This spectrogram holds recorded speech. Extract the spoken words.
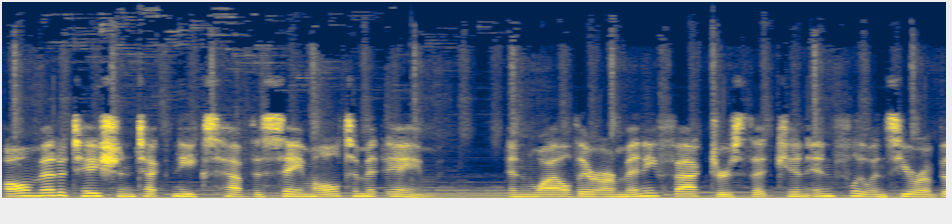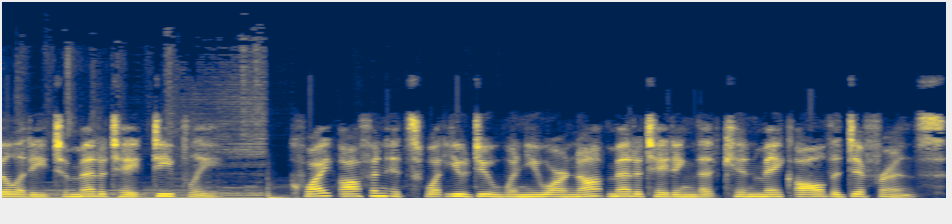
All meditation techniques have the same ultimate aim, and while there are many factors that can influence your ability to meditate deeply, quite often it's what you do when you are not meditating that can make all the difference.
